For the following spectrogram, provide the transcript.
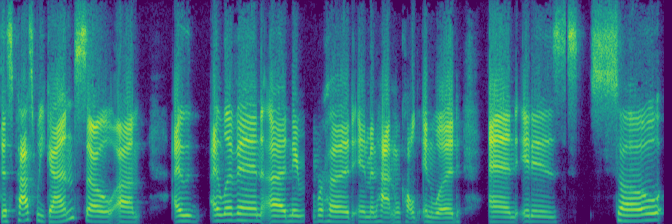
this past weekend. So um, I I live in a neighborhood in Manhattan called Inwood, and it is so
